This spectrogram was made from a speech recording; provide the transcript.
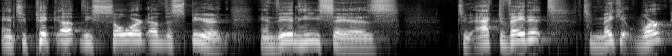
and to pick up the sword of the Spirit. And then he says, to activate it, to make it work,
